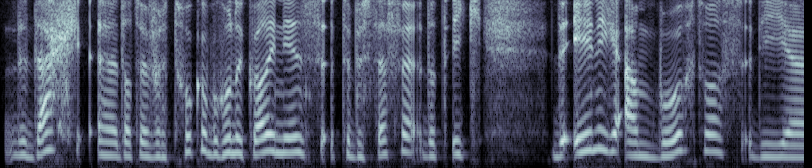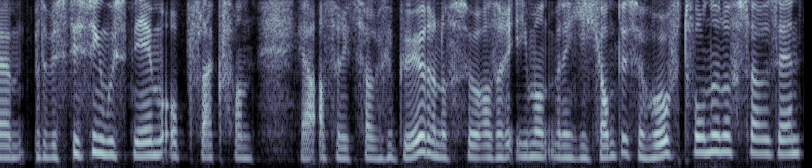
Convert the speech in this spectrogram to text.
de dag eh, dat we vertrokken, begon ik wel ineens te beseffen dat ik de enige aan boord was die eh, de beslissing moest nemen op vlak van ja, als er iets zou gebeuren of zo, als er iemand met een gigantische hoofdwonde of zou zijn.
